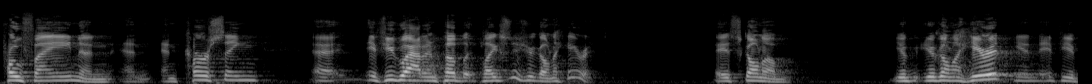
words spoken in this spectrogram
profane and, and, and cursing. Uh, if you go out in public places, you're going to hear it. It's going to, you're, you're going to hear it. And if you,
